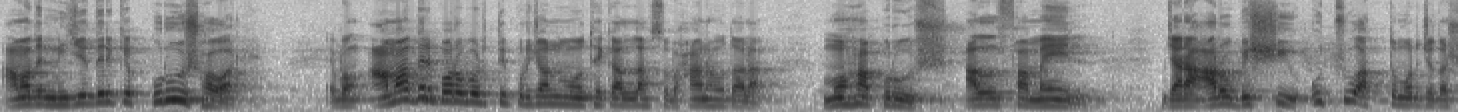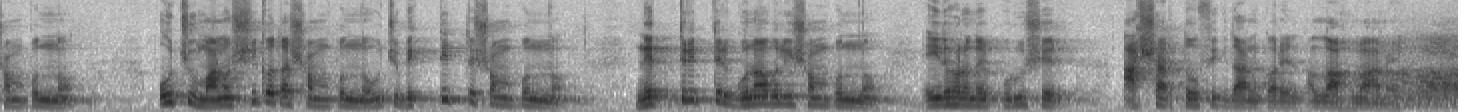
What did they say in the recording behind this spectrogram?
আমাদের নিজেদেরকে পুরুষ হওয়ার এবং আমাদের পরবর্তী প্রজন্ম থেকে আল্লাহ সুবাহানহতালা মহাপুরুষ, আলফা মেল যারা আরও বেশি উঁচু আত্মমর্যাদা সম্পন্ন, উঁচু মানসিকতা সম্পন্ন, উঁচু ব্যক্তিত্ব সম্পন্ন, নেতৃত্বের গুণাবলী সম্পন্ন, এই ধরনের পুরুষের আশার তৌফিক দান করেন। আল্লাহ আমিন।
